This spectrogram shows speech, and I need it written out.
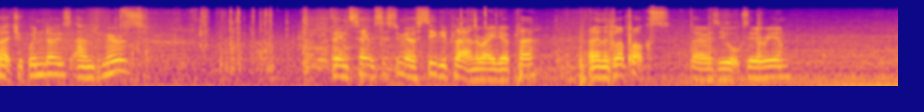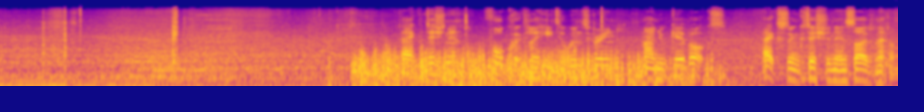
Electric windows and mirrors. The entertainment system, you have a CD player and a radio player. And in the glove box, there is the auxiliary. Air conditioning, full quick clear heated windscreen, manual gearbox, excellent condition inside and out.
